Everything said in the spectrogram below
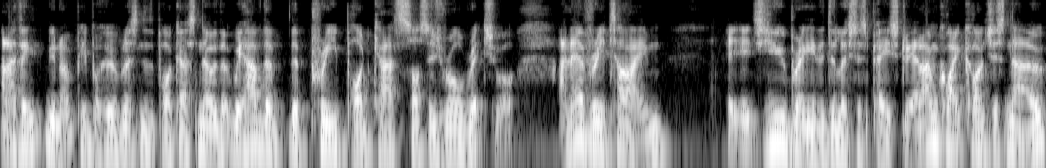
And I think, you know, people who have listened to the podcast know that we have the, the pre podcast sausage roll ritual. And every time it's you bringing the delicious pastry. And I'm quite conscious now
